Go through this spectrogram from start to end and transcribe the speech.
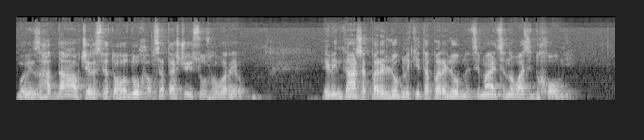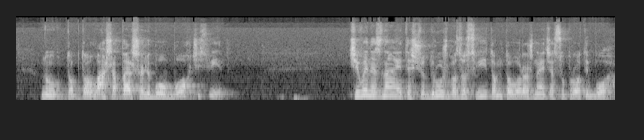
бо він згадав через Святого Духа все те, що Ісус говорив. І він каже: перелюбники та перелюбниці мається на увазі духовні. Ну, тобто, ваша перша любов Бог чи світ? Чи ви не знаєте, що дружба з освітом то ворожнеча супроти Бога?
